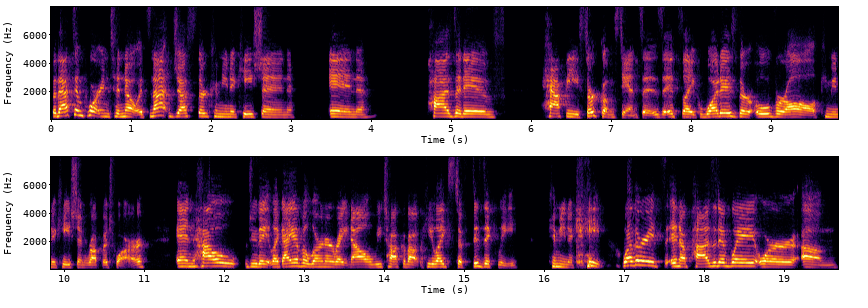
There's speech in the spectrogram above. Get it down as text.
But that's important to know. It's not just their communication in positive, happy circumstances. It's like, what is their overall communication repertoire? And how do they like i have a learner right now we talk about he likes to physically communicate whether it's in a positive way or um,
